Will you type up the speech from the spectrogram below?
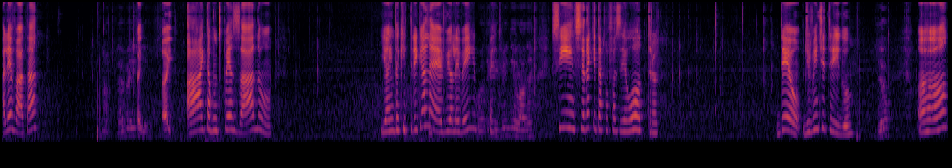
a levar, tá? Não, leva aí. Ai, ai, tá muito pesado. E ainda que trigo é leve. Eu levei... Tem pe- que vender lá, né? Sim, será que dá pra fazer outra? Deu, de 20 trigo. Deu? Aham.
